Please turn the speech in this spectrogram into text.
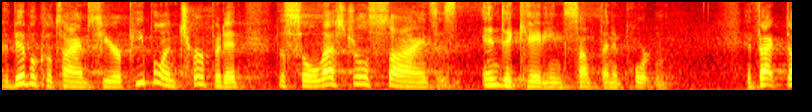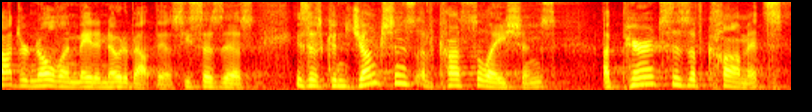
the biblical times here, people interpreted the celestial signs as indicating something important. In fact, Dr. Nolan made a note about this. He says this He says, conjunctions of constellations, appearances of comets,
